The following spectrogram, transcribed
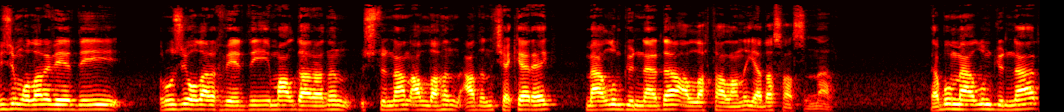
bizim onlara verdiyi, ruzi olaraq verdiyi mal-qaranın üstündən Allahın adını çəkərək məlum günlərdə Allah Taalanı yada salsınlar. Və bu məlum günlər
